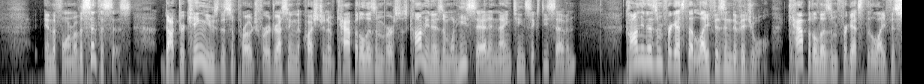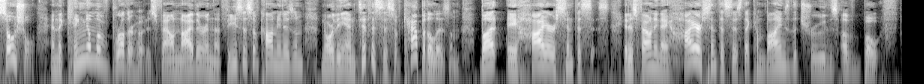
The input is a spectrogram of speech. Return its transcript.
in the form of a synthesis. Dr. King used this approach for addressing the question of capitalism versus communism when he said in 1967 Communism forgets that life is individual. Capitalism forgets that life is social, and the kingdom of brotherhood is found neither in the thesis of communism nor the antithesis of capitalism, but a higher synthesis. It is found in a higher synthesis that combines the truths of both.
